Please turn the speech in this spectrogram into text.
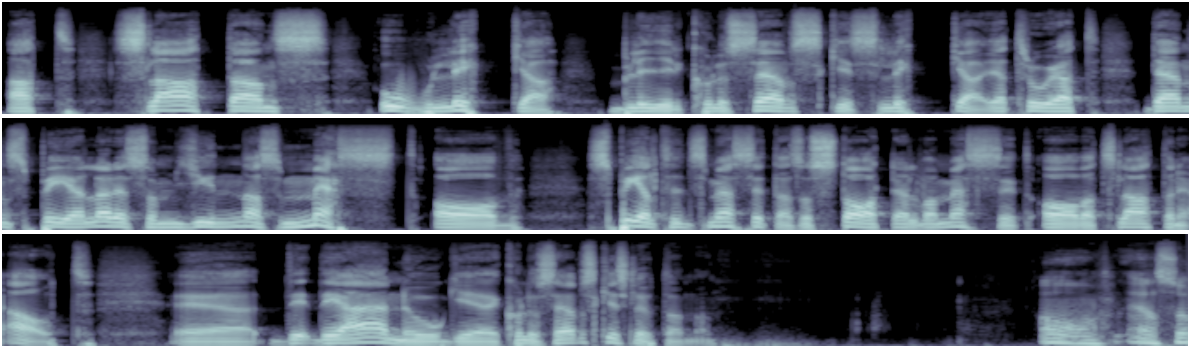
att Zlatans olycka blir Kulusevskis lycka. Jag tror att den spelare som gynnas mest av speltidsmässigt, alltså startelva-mässigt, av att Zlatan är out, eh, det, det, är nog eh, Kulusevski i slutändan. Ja, alltså...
